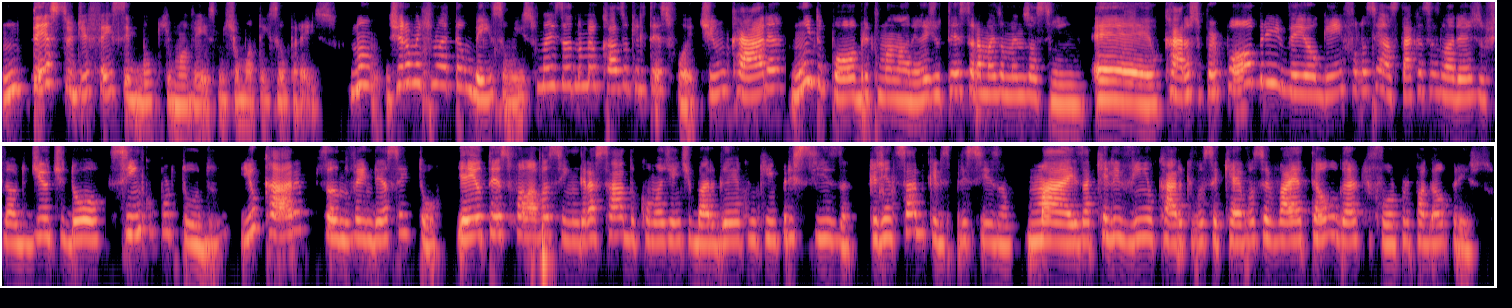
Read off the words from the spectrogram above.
um texto de Facebook uma vez me chamou atenção para isso. Não, geralmente não é tão bênção isso, mas no meu caso aquele texto foi. Tinha um cara muito pobre com uma laranja, o texto era mais ou menos assim. É, o cara super pobre, veio alguém e falou assim: ah, você tá essas laranjas no final do dia, eu te dou cinco por tudo. E o cara, precisando vender, aceitou. E aí o texto falava assim: engraçado como a gente barganha com quem precisa, porque a gente sabe que eles precisam, mas aquele vinho caro que você quer, você vai até o lugar que for para pagar o preço.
